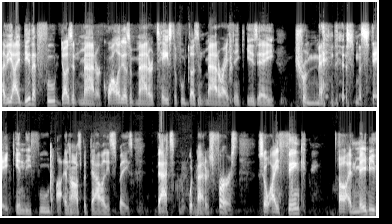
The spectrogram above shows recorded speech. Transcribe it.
Uh, the idea that food doesn't matter, quality doesn't matter, taste of food doesn't matter, I think is a tremendous mistake in the food uh, and hospitality space. That's what matters first. So I think uh, and maybe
